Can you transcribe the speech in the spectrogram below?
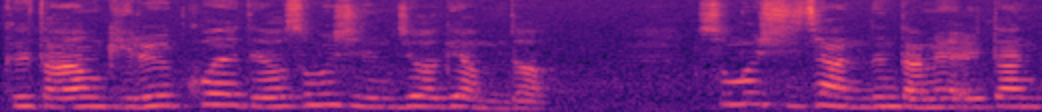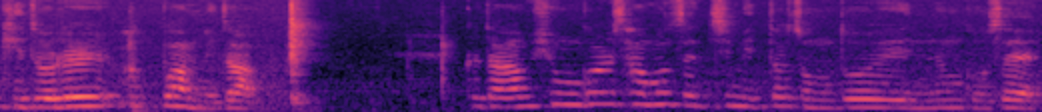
그 다음 귀를 코에 대어 숨을 쉬는지 확인합니다. 숨을 쉬지 않는다면 일단 기도를 확보합니다. 그 다음 흉골 3-5cm 정도에 있는 곳에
